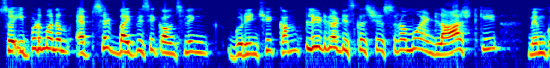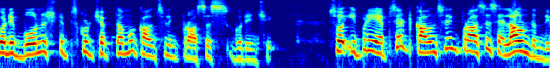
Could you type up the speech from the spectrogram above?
సో ఇప్పుడు మనం ఎప్సెట్ బైపీసీ కౌన్సిలింగ్ గురించి కంప్లీట్గా డిస్కస్ చేస్తున్నాము. అండ్ లాస్ట్కి మేము కొన్ని బోనస్ టిప్స్ కూడా చెప్తాము కౌన్సిలింగ్ ప్రాసెస్ గురించి. సో ఇప్పుడు ఈ ఎప్సెట్ కౌన్సిలింగ్ ప్రాసెస్ ఎలా ఉంటుంది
